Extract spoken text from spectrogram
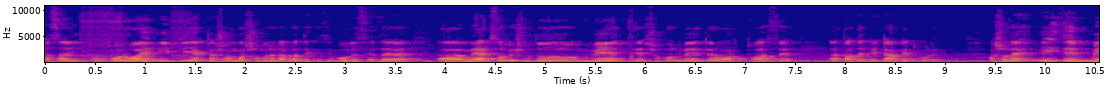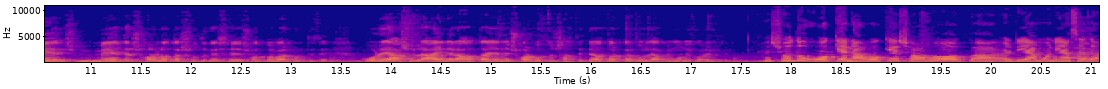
আচ্ছা ওর ইতি একটা সংবাদ সম্মেলনে আমরা দেখেছি বলেছে যে অবি শুধু মেয়ে যে সকল মেয়েদের অর্থ আছে তাদেরকে টার্গেট করে। আসলে এই যে মেয়ে মেয়েদের সরলতার সুযোগে সে সদ্ব্যবহার করতেছে ওরে আসলে আইনের আওতায় এনে সর্বোচ্চ শাস্তি দেওয়া দরকার বলে আপনি মনে করেন কিনা? হ্যাঁ, শুধু ওকে না ওকে সহ আহ, রিয়ামণি আছে যা-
